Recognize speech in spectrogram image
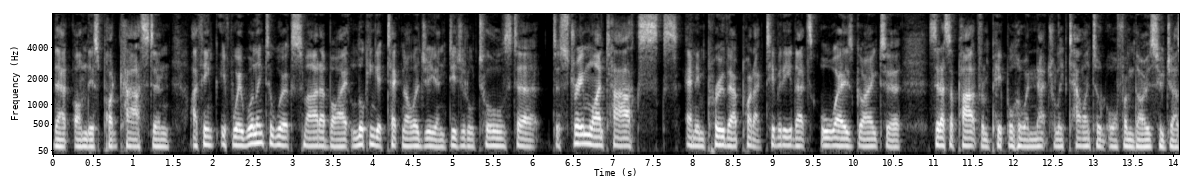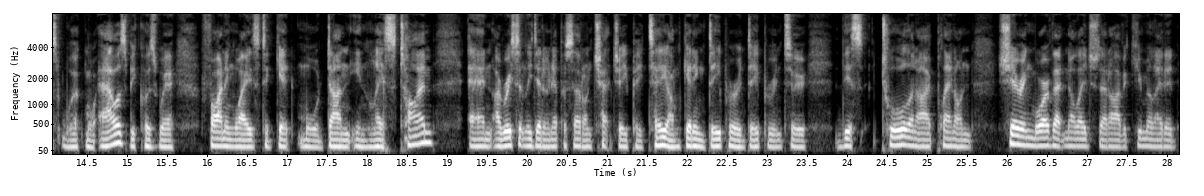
that on this podcast. And I think if we're willing to work smarter by looking at technology and digital tools to to streamline tasks and improve our productivity, that's always going to set us apart from people who are naturally talented or from those who just work more hours because we're finding finding ways to get more done in less time. And I recently did an episode on ChatGPT. I'm getting deeper and deeper into this tool, and I plan on sharing more of that knowledge that I've accumulated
